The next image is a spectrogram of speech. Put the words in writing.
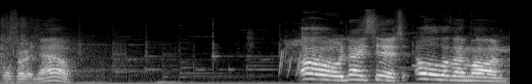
Go for it now. Oh, nice hit. All of them on.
